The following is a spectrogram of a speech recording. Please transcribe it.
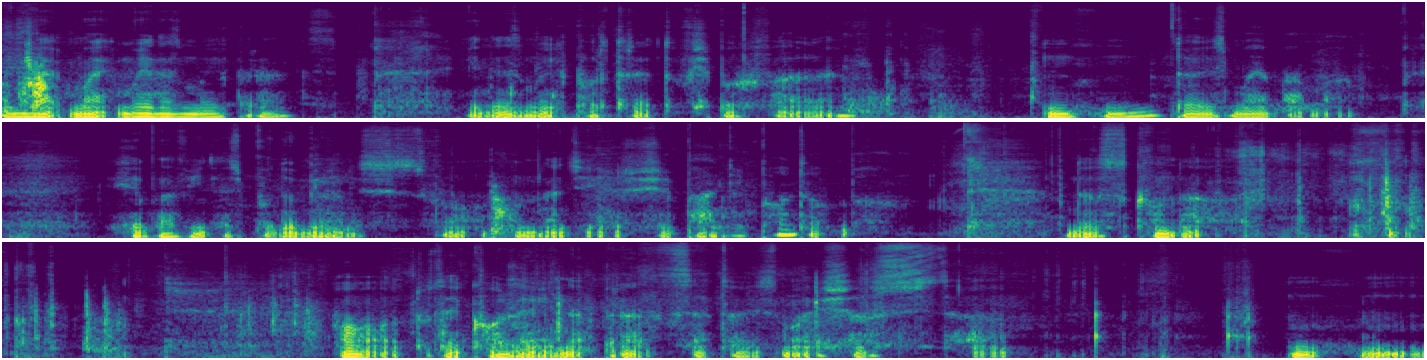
ma, ma, jeden z moich prac, jeden z moich portretów się pochwalę. Mhm, to jest moja mama. Chyba widać podobieństwo. Mam nadzieję, że się pani podoba. Doskonale. O, tutaj kolejna praca. To jest moja siostra. Mhm,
